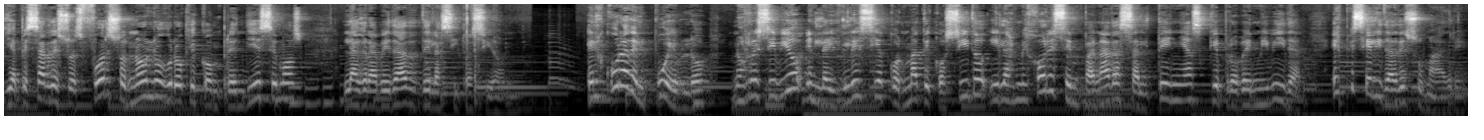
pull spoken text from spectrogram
y a pesar de su esfuerzo no logró que comprendiésemos la gravedad de la situación. El cura del pueblo nos recibió en la iglesia con mate cocido y las mejores empanadas salteñas que probé en mi vida, especialidad de su madre.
